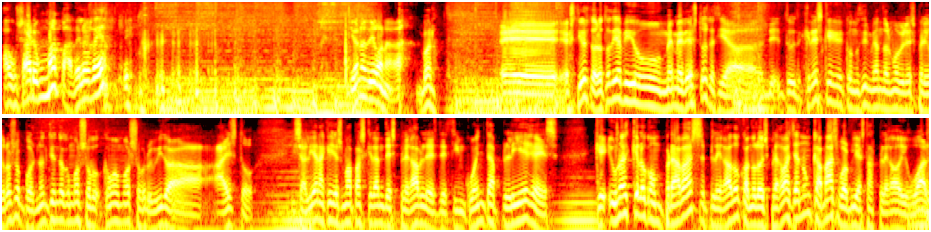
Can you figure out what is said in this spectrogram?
a usar un mapa de los de antes. Yo no digo nada. Bueno, eh, es cierto, el otro día vi un meme de estos, decía, de- ¿tú ¿crees que conducir mirando el móvil es peligroso? Pues no entiendo cómo, so- cómo hemos sobrevivido a, a esto. Y salían aquellos mapas que eran desplegables de 50 pliegues, que una vez que lo comprabas plegado, cuando lo desplegabas ya nunca más volvía a estar plegado igual.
